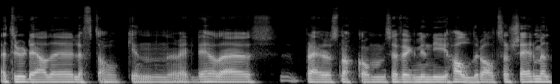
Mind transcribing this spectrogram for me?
jeg tror det hadde løfta hockeyen veldig. og det pleier å snakke om selvfølgelig nye haller og alt som skjer, men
